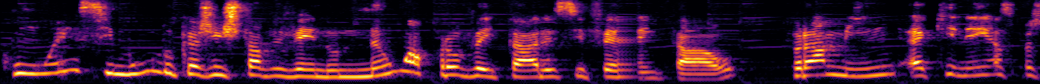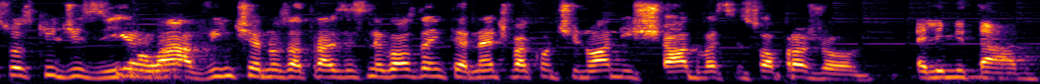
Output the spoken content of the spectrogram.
com esse mundo que a gente está vivendo, não aproveitar esse ferramental, para mim, é que nem as pessoas que diziam lá 20 anos atrás: esse negócio da internet vai continuar nichado, vai ser só para jovens. É limitado.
